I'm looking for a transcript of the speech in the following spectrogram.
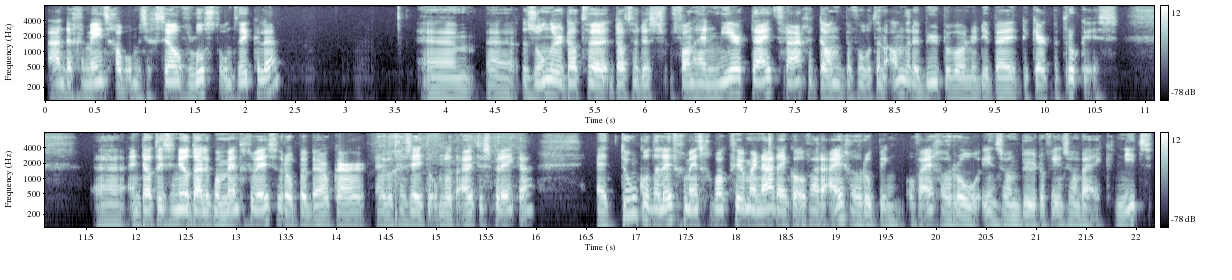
aan de gemeenschap om zichzelf los te ontwikkelen. Um, uh, zonder dat we, dat we dus van hen meer tijd vragen dan bijvoorbeeld een andere buurtbewoner die bij de kerk betrokken is. en dat is een heel duidelijk moment geweest waarop we bij elkaar hebben gezeten om dat uit te spreken. En toen kon de leefgemeenschap ook veel meer nadenken over haar eigen roeping of eigen rol in zo'n buurt of in zo'n wijk. Niet,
